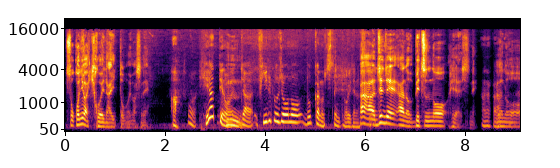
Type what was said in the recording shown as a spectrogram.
そこには聞こえないと思いますね。あ、そうなん部屋っていうのは、うんじゃあ、フィールド上のどっかの地点ってわけじゃなくて？ああ、全然、あの、別の部屋ですね。あ、なんか、あの、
